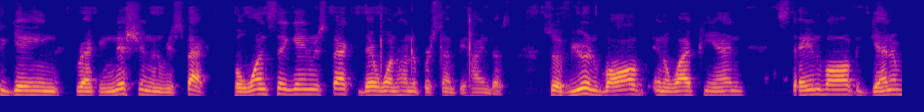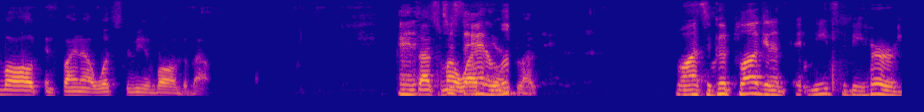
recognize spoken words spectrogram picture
to gain recognition and respect. But once they gain respect, they're 100% behind us. So if you're involved in a YPN, stay involved, get involved, and find out what's to be involved about. And So that's my just add a YPN plug. Well, it's a good plug and it, it needs to be heard.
